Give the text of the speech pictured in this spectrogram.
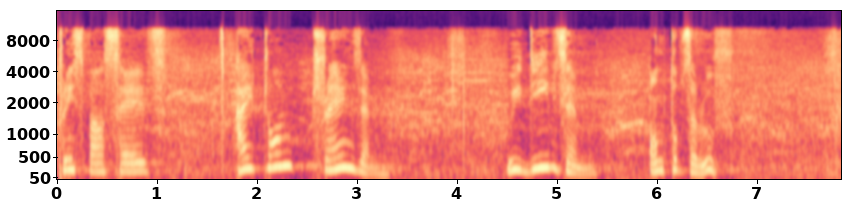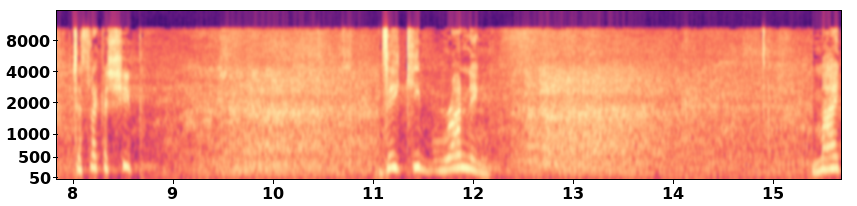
principal says, I don't train them. We leave them on top of the roof, just like a sheep. they keep running. My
